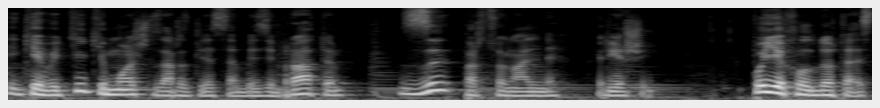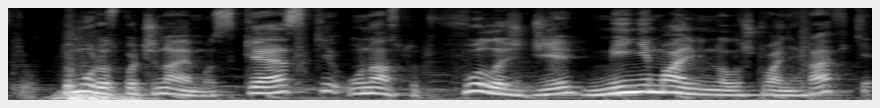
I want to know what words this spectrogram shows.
який ви тільки можете зараз для себе зібрати з персональних рішень. Поїхали до тестів. Тому розпочинаємо з кески. У нас тут Full HD, мінімальні налаштування графіки,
